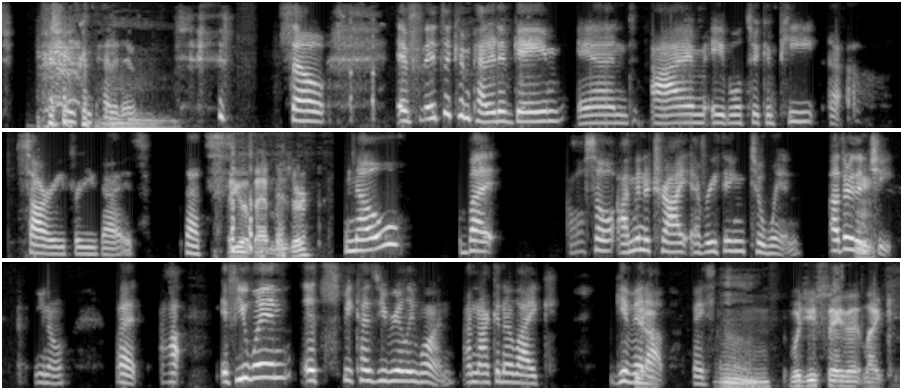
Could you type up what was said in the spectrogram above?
too competitive. Mm. So if it's a competitive game and I'm able to compete, uh, sorry for you guys. That's Are you a bad loser? no, but also I'm going to try everything to win other than Hmm. cheat, you know. But uh, if you win, it's because you really won. I'm not going to like give it Yeah. up, basically. Mm. Mm. Would you say that, like,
